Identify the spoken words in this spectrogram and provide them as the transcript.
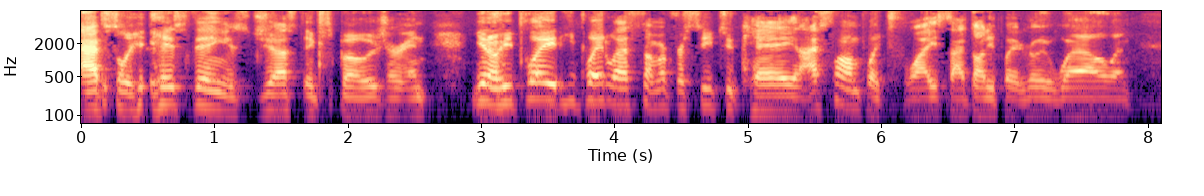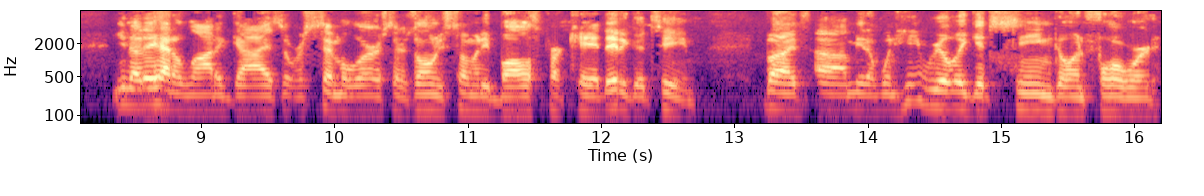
Absolutely, his thing is just exposure, and you know he played he played last summer for C2K, and I saw him play twice. I thought he played really well, and you know, they had a lot of guys that were similar. So there's only so many balls per kid. They had a good team. But, um, you know, when he really gets seen going forward,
